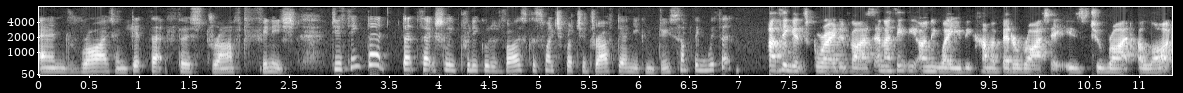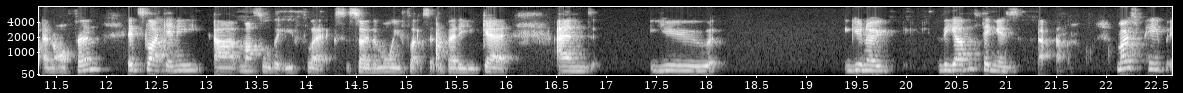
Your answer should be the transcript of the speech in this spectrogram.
and write and get that first draft finished. Do you think that that's actually pretty good advice? Because once you've got your draft down, you can do something with it. I think it's great advice. And I think the only way you become a better writer is to write a lot and often. It's like any uh, muscle that you flex. So the more you flex it, the better you get. And you, you know, the other thing is uh, most people,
